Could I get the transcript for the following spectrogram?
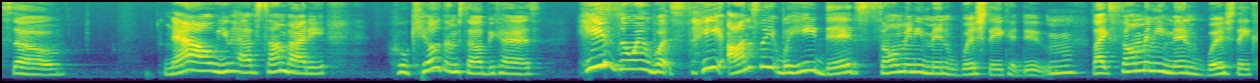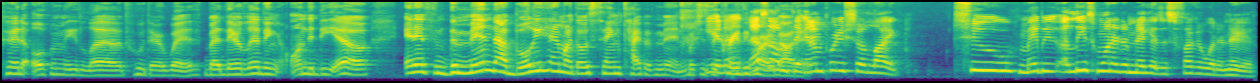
So now you have somebody who killed himself because he's doing what he honestly what he did. So many men wish they could do. Mm-hmm. Like, so many men wish they could openly love who they're with, but they're living on the DL. And it's the men that bully him are those same type of men, which is Yeah, the that- crazy that's part what I'm about thinking. it. I'm pretty sure like two, maybe at least one of them niggas is fucking with a nigga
